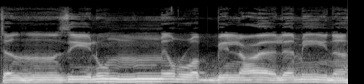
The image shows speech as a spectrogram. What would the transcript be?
تنزيل من رب العالمين.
